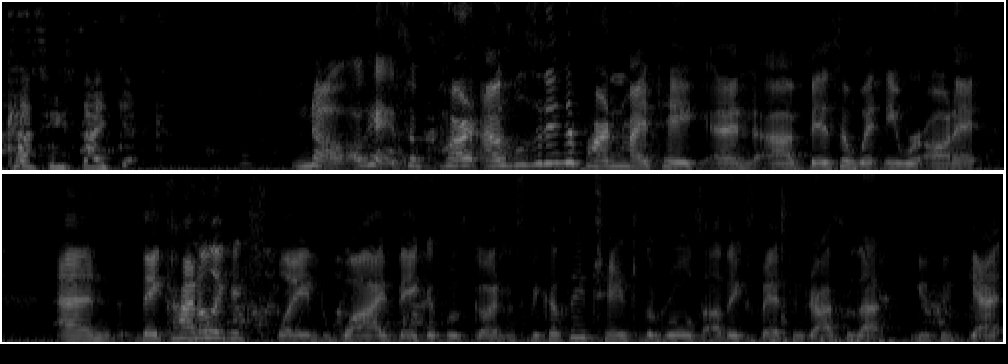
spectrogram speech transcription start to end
because he's psychic. No, okay, so part I was listening to Pardon My Take and uh, Biz and Whitney were on it and they kind of like explained why Vegas was good. It's because they changed the rules of the expansion draft so that you could get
